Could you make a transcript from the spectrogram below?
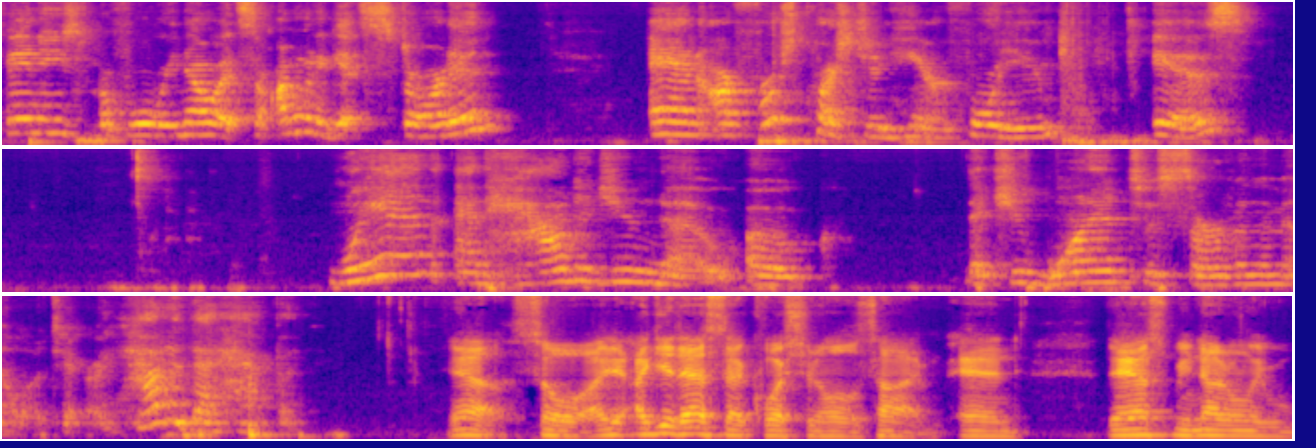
finished before we know it. So I'm going to get started. And our first question here for you is when and how did you know, Oak, that you wanted to serve in the military? How did that happen? Yeah, so I, I get asked that question all the time. And they ask me not only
